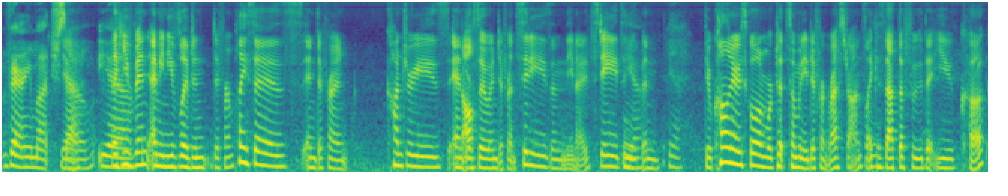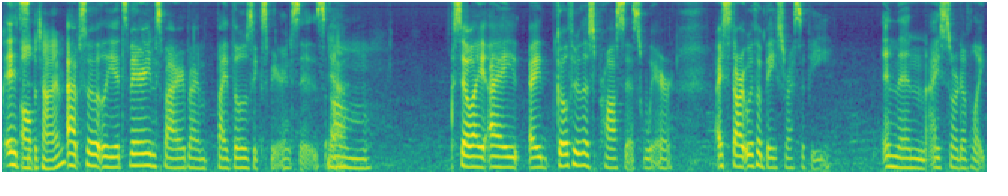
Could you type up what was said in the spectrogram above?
Very much so. Yeah. Like you've been I mean you've lived in different places in different countries and also in different cities in the United States and Yeah. you've been Yeah. Through culinary school and worked at so many different restaurants. Like is that the food that you cook It's- all the time? Absolutely. It's very inspired by by those experiences. Yeah. Um so I, I I go through this process where I start with a base recipe and then I sort of like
